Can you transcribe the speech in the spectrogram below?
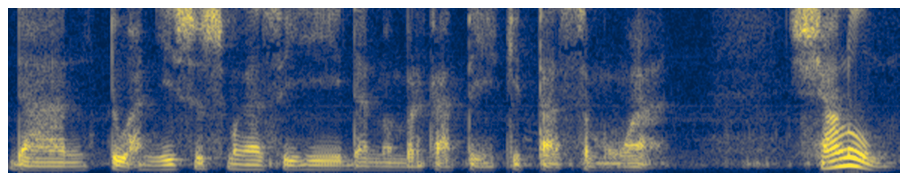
dan Tuhan Yesus mengasihi dan memberkati kita semua. Shalom.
